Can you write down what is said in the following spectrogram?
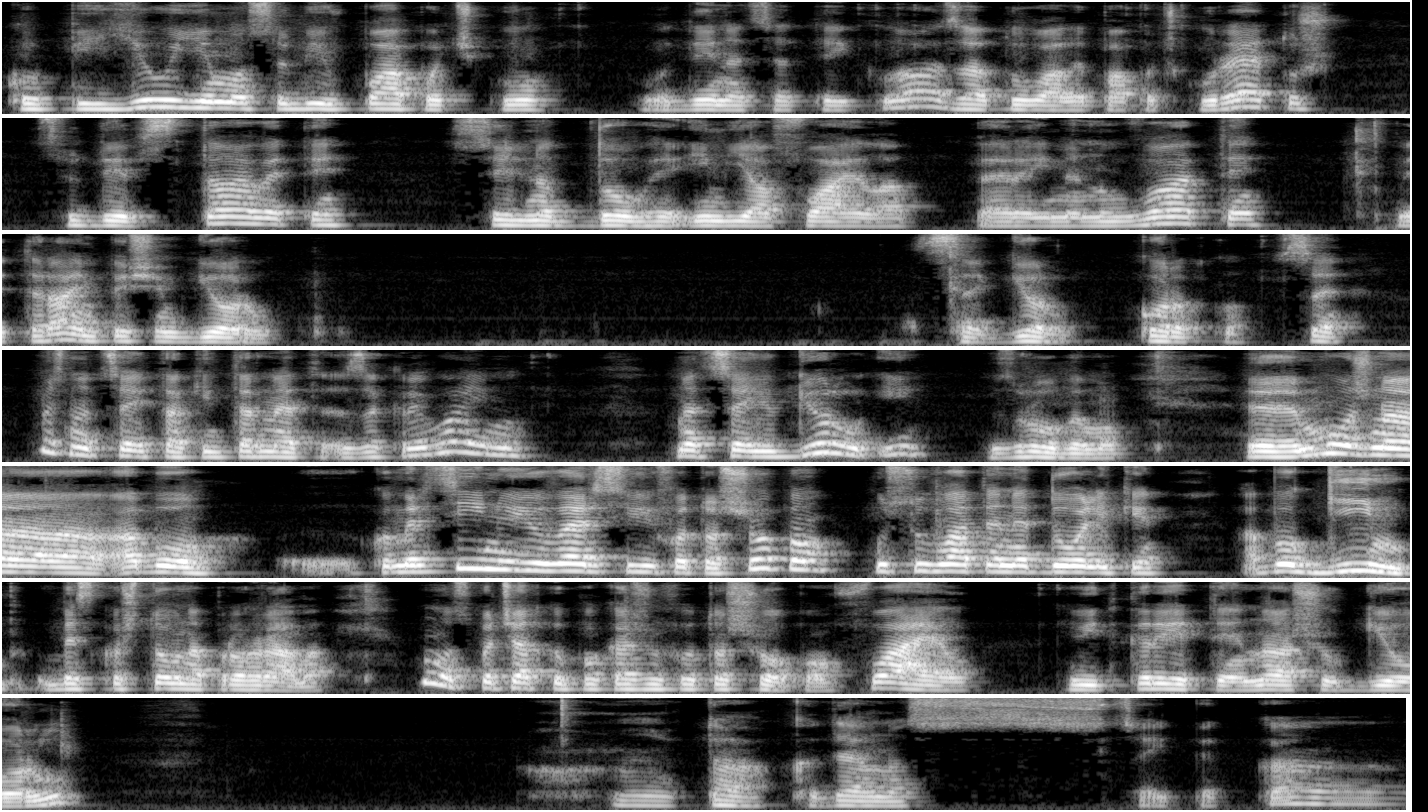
Копіюємо собі в папочку 11 клас. Заготували папочку ретуш. Сюди вставити. Сильно довге ім'я файла переіменувати. Витираємо, пишемо girl. Все, girl. Коротко. Все. Ось на цей так інтернет закриваємо. На цей girl і зробимо. Е, можна або комерційною версією, фотошопом усувати недоліки, або GIMP безкоштовна програма. Ну, спочатку покажу фотошопом. Файл відкрити нашу girl. Так, де у нас цей ПК?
